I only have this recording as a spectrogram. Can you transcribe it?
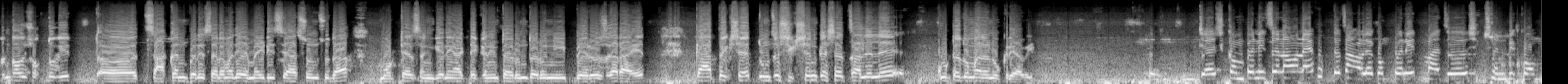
आपण पाहू शकतो की चाकण परिसरामध्ये एमआयडीसी असून सुद्धा मोठ्या संख्येने या ठिकाणी तरुण तरुणी बेरोजगार आहेत. काय अपेक्षा आहेत? तुमचं शिक्षण कशात झालेलं आहे? कुठं तुम्हाला नोकरी हवी? जज कंपनीचं नाव नाही फक्त चांगल्या कंपनीत माझं शिक्षण बी कॉम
